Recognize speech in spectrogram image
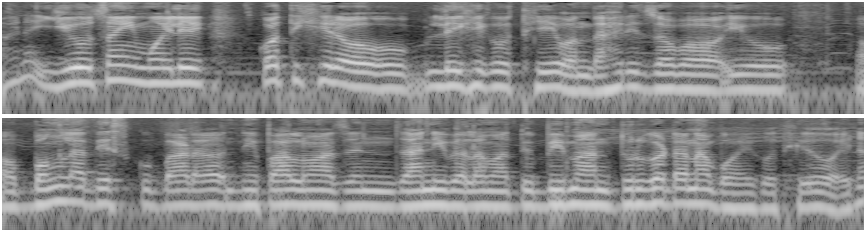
होइन यो चाहिँ मैले कतिखेर लेखेको थिएँ भन्दाखेरि जब यो बङ्गलादेशकोबाट नेपालमा जुन जाने बेलामा त्यो विमान दुर्घटना भएको थियो होइन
